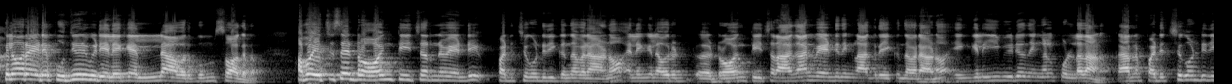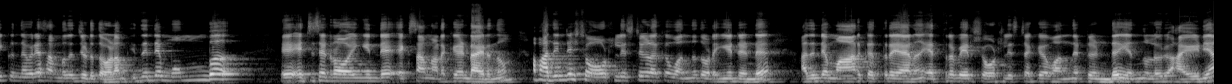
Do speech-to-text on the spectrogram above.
അക്ലോറയുടെ പുതിയൊരു വീഡിയോയിലേക്ക് എല്ലാവർക്കും സ്വാഗതം. അപ്പോൾ എച്ച് എസ് എ ഡ്രോയിങ് ടീച്ചറിന് വേണ്ടി പഠിച്ചുകൊണ്ടിരിക്കുന്നവരാണോ? അല്ലെങ്കിൽ ഒരു ഡ്രോയിങ് ടീച്ചർ ആകാൻ വേണ്ടി നിങ്ങൾ ആഗ്രഹിക്കുന്നവരാണോ? എങ്കിൽ ഈ വീഡിയോ നിങ്ങൾക്കുള്ളതാണ്. കാരണം പഠിച്ചുകൊണ്ടിരിക്കുന്നവരെ സംബന്ധിച്ചിടത്തോളം ഇതിന്റെ മുമ്പ് എച്ച് എസ് എ ഡ്രോയിങ്ങിന്റെ എക്സാം നടക്കേണ്ടായിരുന്നു. അപ്പൊ അതിന്റെ ഷോർട്ട് ലിസ്റ്റുകളൊക്കെ വന്ന് തുടങ്ങിയിട്ടുണ്ട്. അതിന്റെ മാർക്ക് എത്രയാണ്? എത്ര പേർ ഷോർട്ട് ലിസ്റ്റ് ഒക്കെ വന്നിട്ടുണ്ട്? എന്നുള്ള ഒരു ഐഡിയ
